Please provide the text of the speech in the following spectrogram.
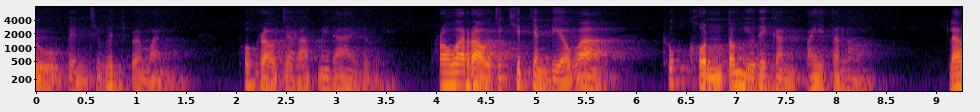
ดูเป็นชีวิตประจำวัน พวกเราจะรับไม่ได้เลย เพราะว่าเราจะคิดอย่างเดียวว่า ทุกคนต้องอยู่ด้วยกันไปตลอด แล้ว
